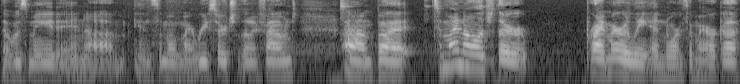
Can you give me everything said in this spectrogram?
that was made in um, in some of my research that I found. Um, but to my knowledge, they're primarily in North America.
